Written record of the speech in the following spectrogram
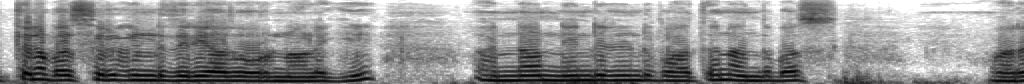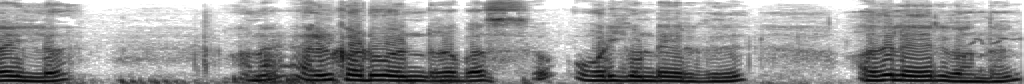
எத்தனை பஸ் இருக்குன்னு தெரியாது ஒரு நாளைக்கு. நான் நின்று நின்று பார்த்தேன். அந்த பஸ் வர இல்லை ஆனால் அல் கடுவன்ற பஸ் ஓடிக்கொண்டே இருக்குது. அதில் ஏறி வந்தேன்.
